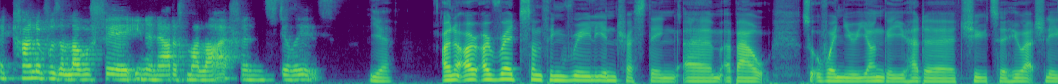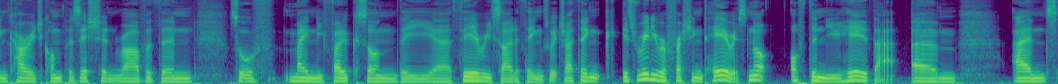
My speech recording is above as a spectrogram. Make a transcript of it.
it kind of was a love affair in and out of my life and still is. Yeah I know I read something really interesting um, about sort of when you were younger, you had a tutor who actually encouraged composition rather than sort of mainly focus on the uh, theory side of things, which I think is really refreshing to hear. It's not often you hear that. Um, and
